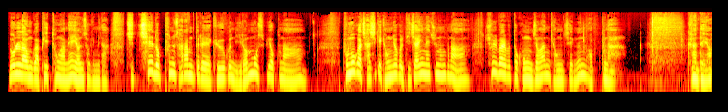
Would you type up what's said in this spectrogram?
놀라움과 비통함의 연속입니다. 지체 높은 사람들의 교육은 이런 모습이었구나. 부모가 자식의 경력을 디자인해 주는구나. 출발부터 공정한 경쟁은 없구나. 그런데요,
